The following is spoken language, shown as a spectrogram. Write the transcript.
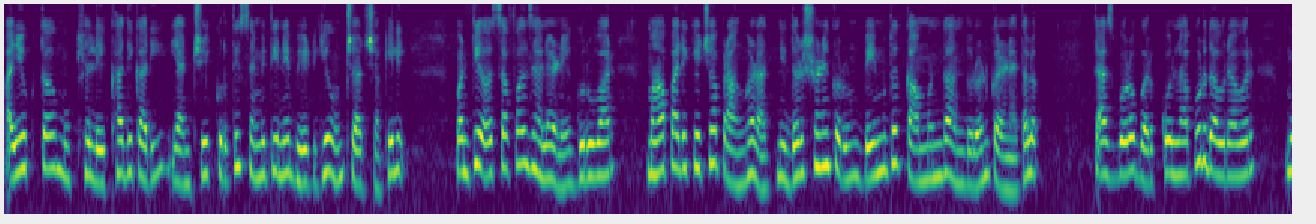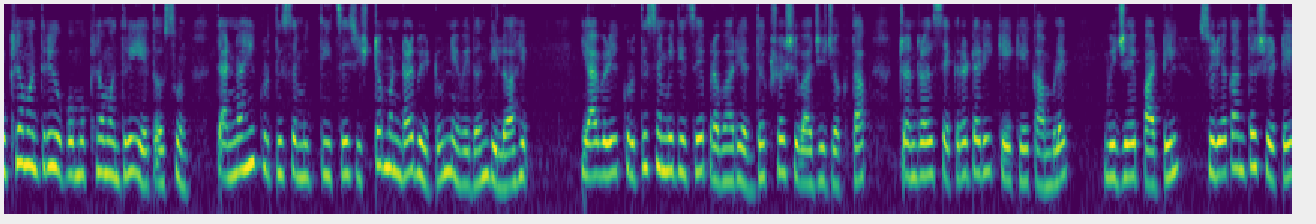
आयुक्त मुख्य लेखाधिकारी यांची कृती समितीने भेट घेऊन चर्चा केली. पण ती असफल झाल्याने गुरुवार महापालिकेच्या प्रांगणात निदर्शने करून बेमुदत कामबंद आंदोलन करण्यात आलं. त्याचबरोबर कोल्हापूर दौऱ्यावर मुख्यमंत्री उपमुख्यमंत्री येत असून त्यांनाही कृती समितीचे शिष्टमंडळ भेटून निवेदन दिलं आहे. यावेळी कृती समितीचे प्रभारी अध्यक्ष Shivaji Jagtap general secretary K K Kamble Vijay Patil Suryakant Shete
